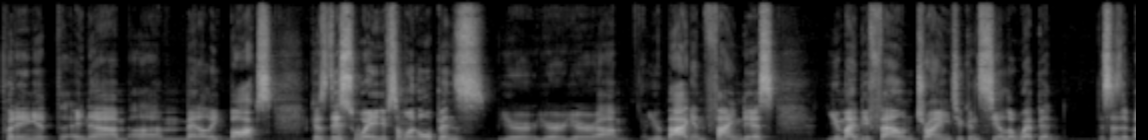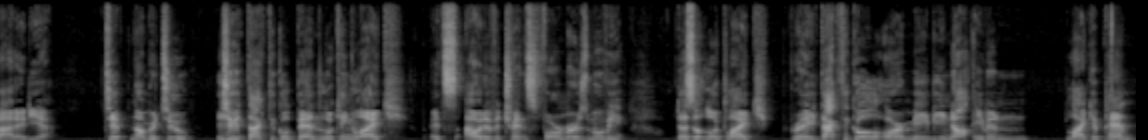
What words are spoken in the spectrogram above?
putting it in a um, metallic box. Because this way, if someone opens your your your um, your bag and find this, you might be found trying to conceal a weapon. This is a bad idea. Tip number two: Is your tactical pen looking like it's out of a Transformers movie? Does it look like really tactical, or maybe not even like a pen?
